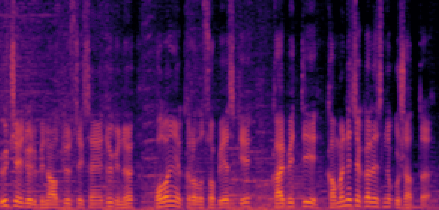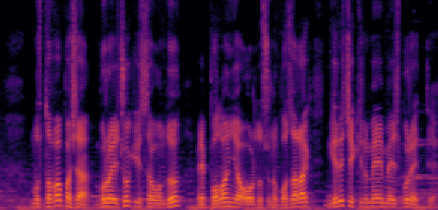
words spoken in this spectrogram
3 Eylül 1687 günü Polonya Kralı Sobieski kaybettiği Kamenice Kalesi'ni kuşattı. Mustafa Paşa burayı çok iyi savundu ve Polonya ordusunu bozarak geri çekilmeye mecbur etti.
